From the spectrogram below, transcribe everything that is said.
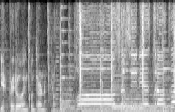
y espero encontrarnos pronto. Voces siniestras de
